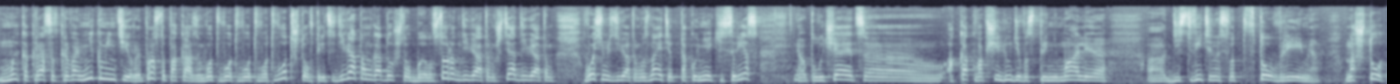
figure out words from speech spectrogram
мы как раз открываем, не комментируя, просто показываем вот-вот-вот-вот-вот, что в 39 году, что было в 49-м, 69-м, 89-м. Вы знаете, это такой некий срез э, получается, а как вообще люди воспринимали а, действительность вот в то время. На что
